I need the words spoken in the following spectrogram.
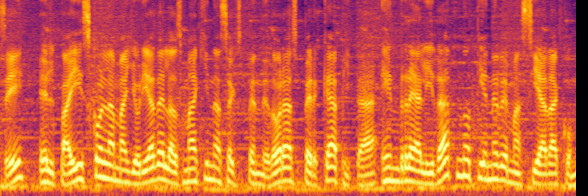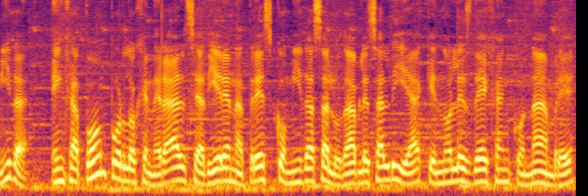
Sí, el país con la mayoría de las máquinas expendedoras per cápita en realidad no tiene demasiada comida. En Japón por lo general se adhieren a tres comidas saludables al día que no les dejan con hambre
